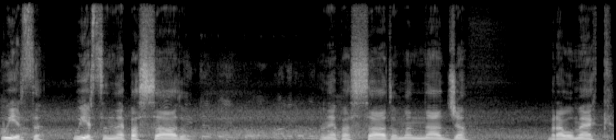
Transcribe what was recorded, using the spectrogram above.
Wirth. Wirth non è passato. Non è passato, mannaggia. Bravo Mac.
